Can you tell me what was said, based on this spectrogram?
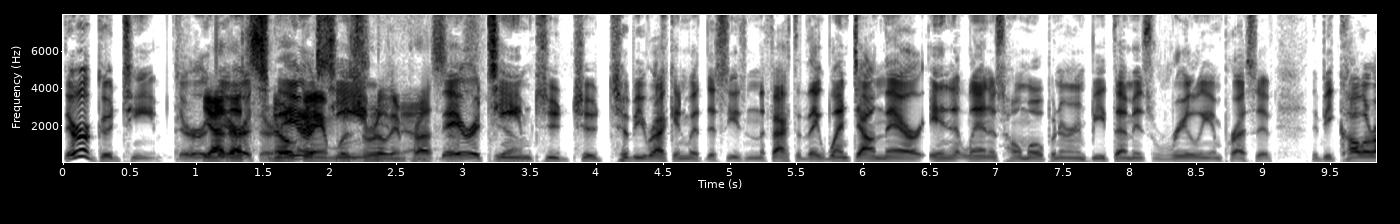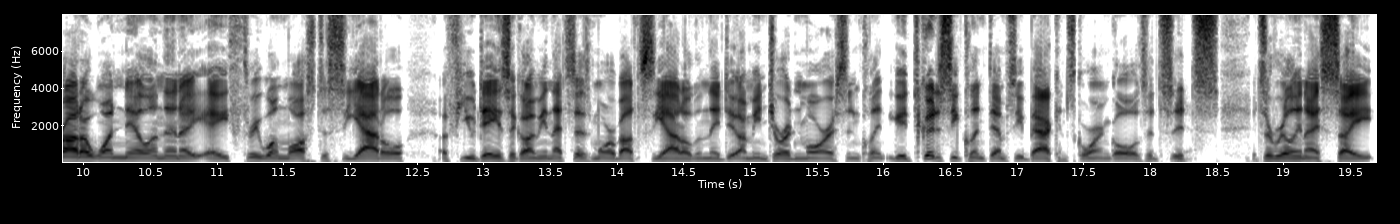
they're a good team. They're yeah, they're that a, snow they're a game was really impressive. They're a Yeah. team to, to to be reckoned with this season. The fact that they went down there in Atlanta's home opener and beat them is really impressive. They beat Colorado 1 0 and then a, a 3 1 loss to Seattle a few days ago. I mean, that says more about Seattle than they do. I mean, Jordan Morris and Clint. It's good to see Clint Dempsey back and scoring goals. It's it's it's a really nice sight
